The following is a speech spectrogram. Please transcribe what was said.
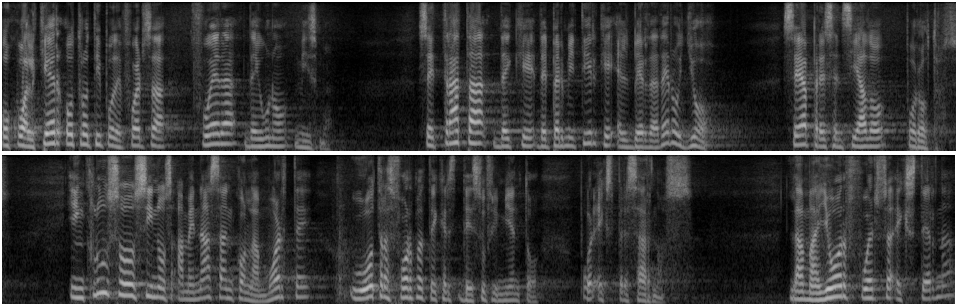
o cualquier otro tipo de fuerza fuera de uno mismo. Se trata de, que, de permitir que el verdadero yo sea presenciado por otros incluso si nos amenazan con la muerte u otras formas de, de sufrimiento por expresarnos. La mayor fuerza externa,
